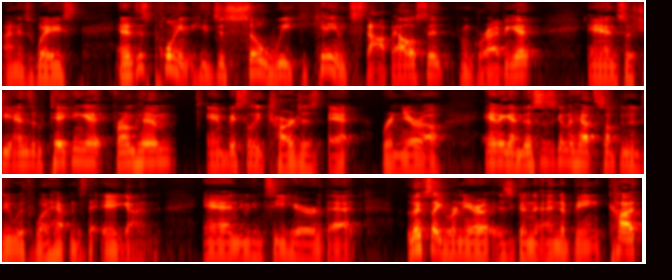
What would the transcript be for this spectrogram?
on his waist, and at this point, he's just so weak, he can't even stop Alicent from grabbing it. And so she ends up taking it from him and basically charges at Rhaenyra. And again, this is going to have something to do with what happens to Aegon. And you can see here that looks like Rhaenyra is going to end up being cut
